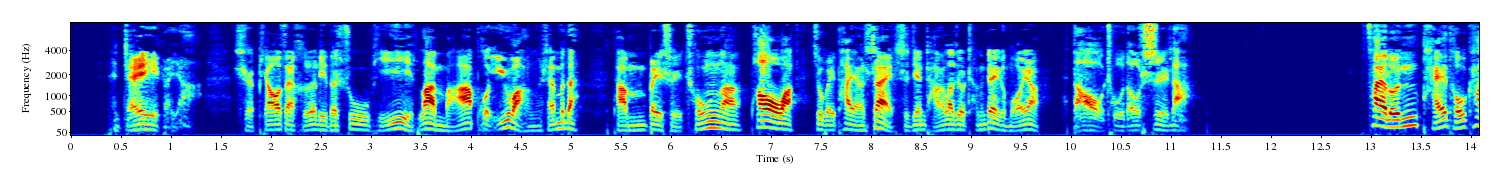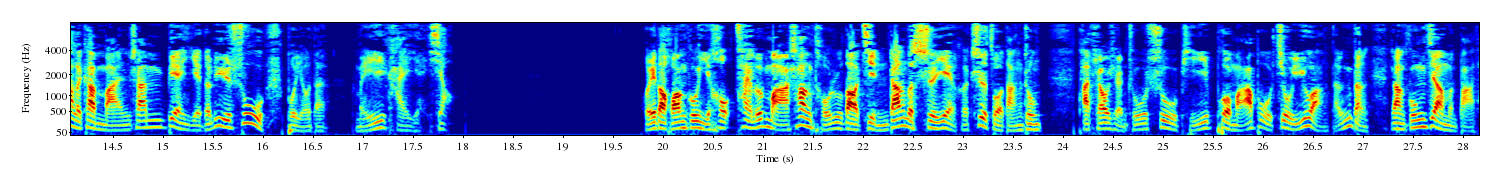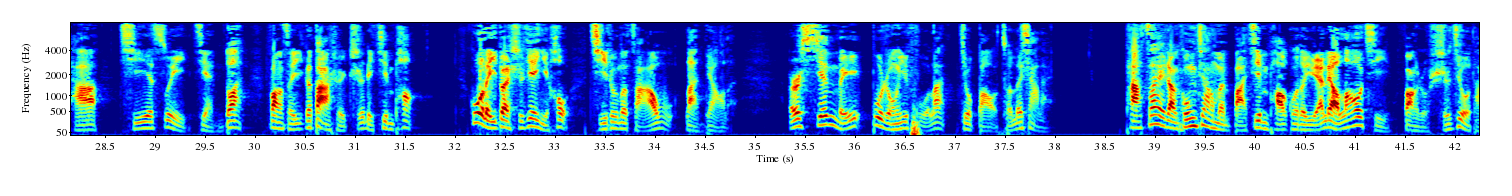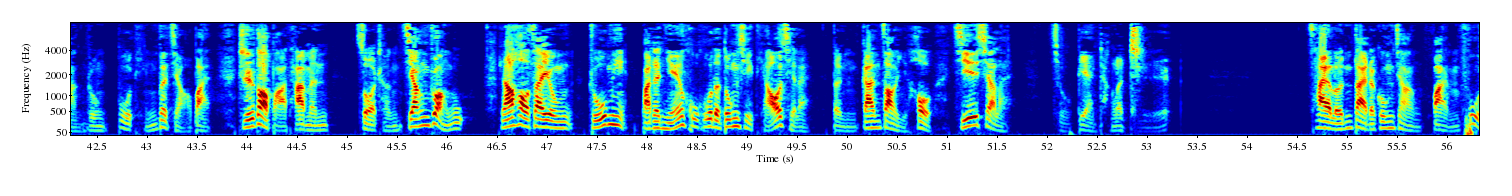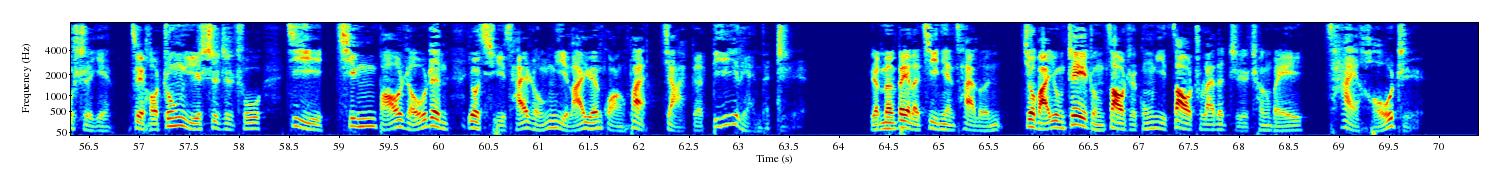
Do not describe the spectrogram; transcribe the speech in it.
这个呀，是漂在河里的树皮、烂麻、破渔网什么的，它们被水冲啊、泡啊，就被太阳晒，时间长了就成这个模样。”到处都是呢。蔡伦抬头看了看满山遍野的绿树，不由得眉开眼笑。回到皇宫以后，蔡伦马上投入到紧张的试验和制作当中。他挑选出树皮、破麻布、旧渔网等等，让工匠们把它切碎、剪断，放在一个大水池里浸泡。过了一段时间以后，其中的杂物烂掉了，而纤维不容易腐烂，就保存了下来。他再让工匠们把浸泡过的原料捞起，放入石臼当中，不停的搅拌，直到把它们做成浆状物，然后再用竹篾把这黏糊糊的东西挑起来。等干燥以后，接下来就变成了纸。蔡伦带着工匠反复试验，最后终于试制出既轻薄柔韧，又取材容易、来源广泛、价格低廉的纸。人们为了纪念蔡伦，就把用这种造纸工艺造出来的纸称为“蔡侯纸”。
